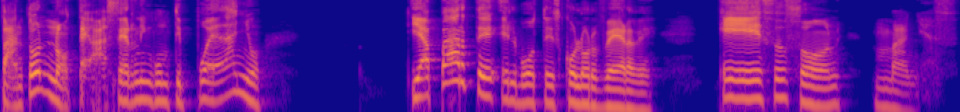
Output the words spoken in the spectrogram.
tanto no te va a hacer ningún tipo de daño. Y aparte, el bote es color verde. Esos son mañas.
